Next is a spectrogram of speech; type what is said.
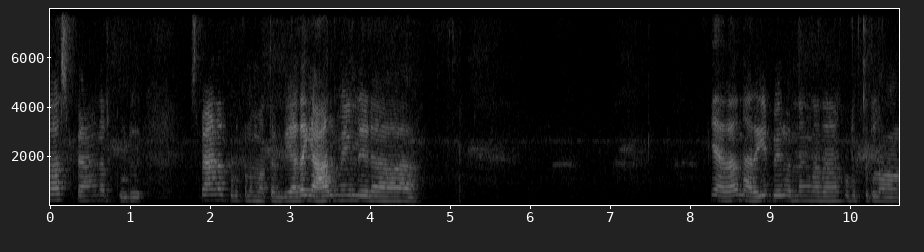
அக்கா ஸ்பேனர் கொடு. ஸ்பேனர் கொடுக்கணுமா தம்பி? அதான் யாருமே இல்லைடா. யாராவது நிறைய பேர் வந்தாங்கன்னா தான் கொடுத்துக்கலாம்.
